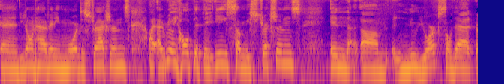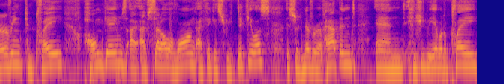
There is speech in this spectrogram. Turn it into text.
and you don't have any more distractions. I, I really hope that they ease some restrictions in um, New York so that Irving can play home games. I, have said all along, I think it's ridiculous. It should never have happened. and he should be able to play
